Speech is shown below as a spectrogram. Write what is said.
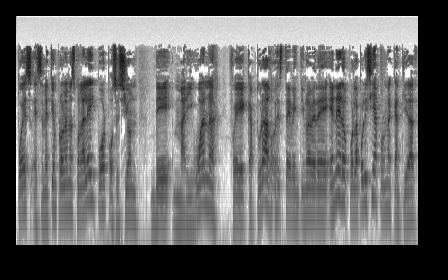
pues eh, se metió en problemas con la ley por posesión de marihuana. Fue capturado este 29 de enero por la policía por una cantidad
